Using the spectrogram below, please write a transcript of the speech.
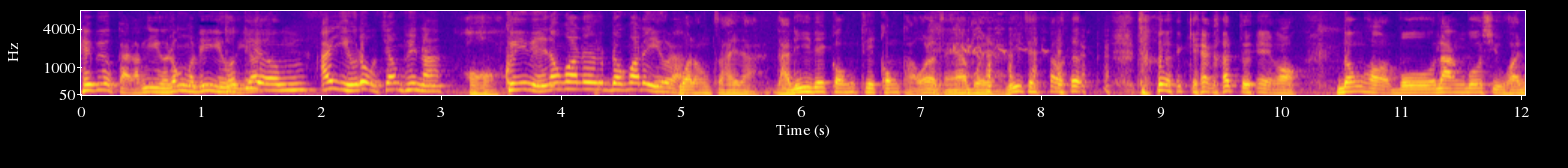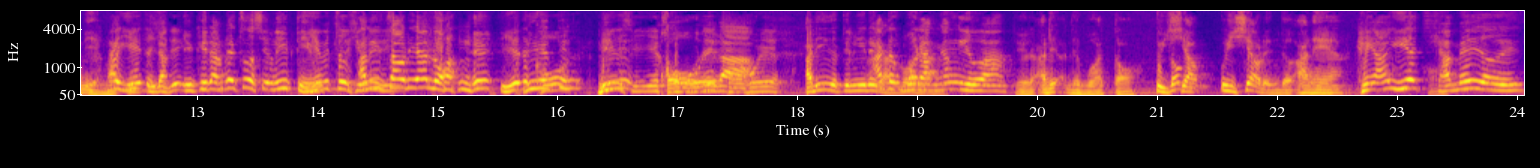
迄迄要别人摇，拢互你摇对对啊！摇拢有奖品啊！哦规暝拢我咧拢我咧摇我啦！拢知啦，嗱你咧讲这讲头，我就知影买啦。你这 行较对的吼，拢吼无人无受欢迎。啊伊迄就是尤其人咧做生理伊要做场，啊你走你啊乱咧，伊迄咧苦你你就是苦苦咧咧啦啊你就等于咧啊，都无人讲肯摇啊！对啦，啊你你无法度，为少为少年就安尼啊。系啊，伊啊前面就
